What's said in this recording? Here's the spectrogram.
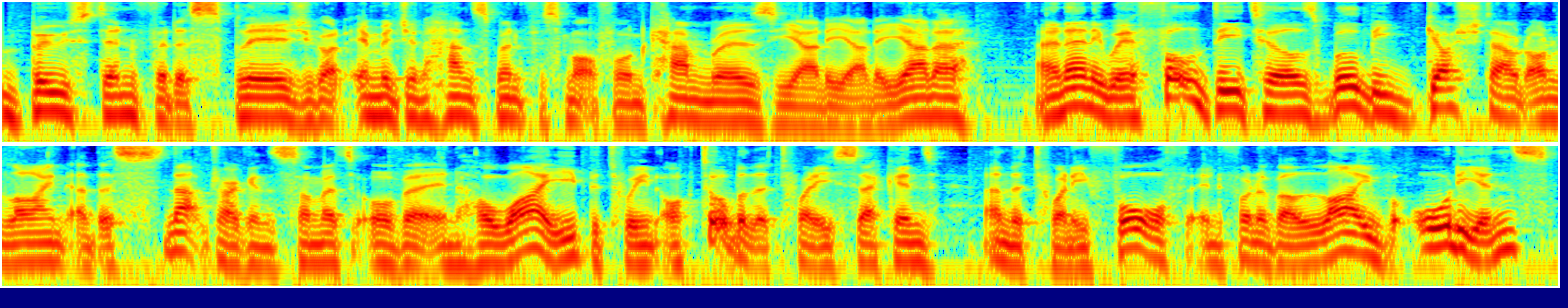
boosting for displays, you've got image enhancement for smartphone cameras, yada yada yada. And anyway, full details will be gushed out online at the Snapdragon Summit over in Hawaii between October the 22nd and the 24th in front of a live audience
